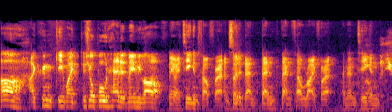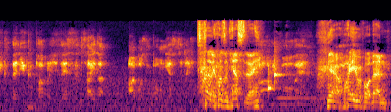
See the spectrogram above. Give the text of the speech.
Ah, I couldn't keep my just your bald head. It made me laugh. Anyway, Tegan fell for it, and so did Ben. Ben Ben fell right for it, and then Tegan Then you then you could publish this and say that I wasn't born yesterday. certainly wasn't yesterday. Far before then. Yeah, way before then.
